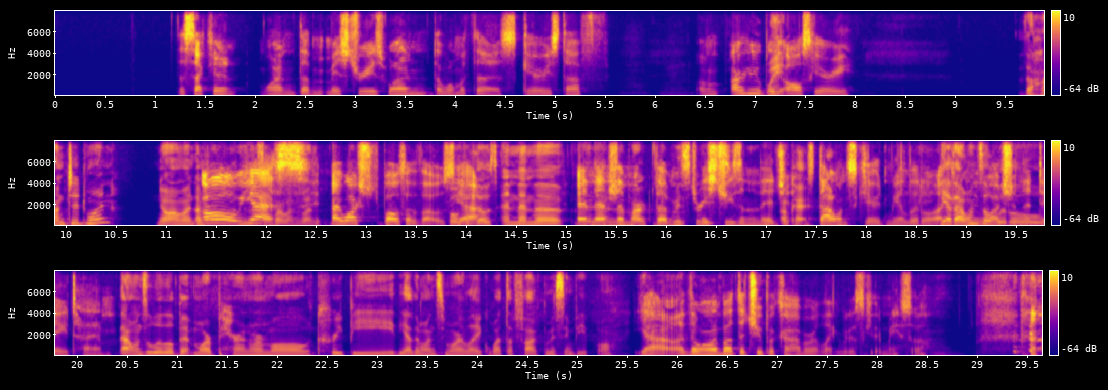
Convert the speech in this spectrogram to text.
The second one, the mysteries one, the one with the scary stuff, um, arguably Wait. all scary. The hunted one? No, I'm. I'm Oh about the Missing 411 yes, one. I watched both of those. both yeah, of those, and then the, the and then national the park the mysteries. mysteries and legends. Okay. That one scared me a little. Yeah, could that one's a watch in little- the daytime. That one's a little bit more paranormal, creepy. The other one's more like what the fuck, missing people. Yeah, the one about the chupacabra like really scared me. So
